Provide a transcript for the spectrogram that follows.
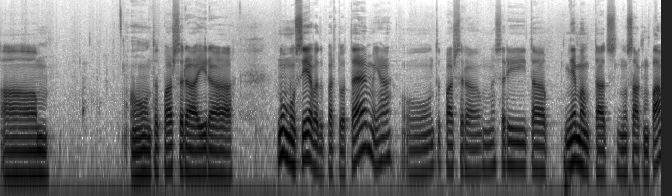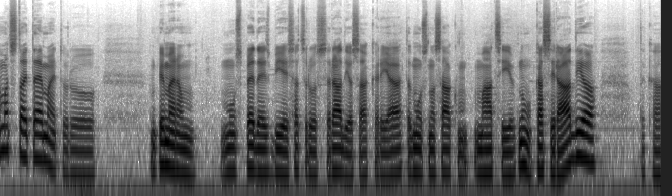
Um, un tad pārsvarā ir nu, mūsu ievada par to tēmu. Jā, un tad pārsvarā mēs arī tā ņemam tādus no sākuma pamatus tai tēmai. Tur, nu, piemēram, mūsu pēdējais bija, es atceros, radio sakarā. Jā, tad mūsu no sākuma mācīja, nu, kas ir radio. Tā kā,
